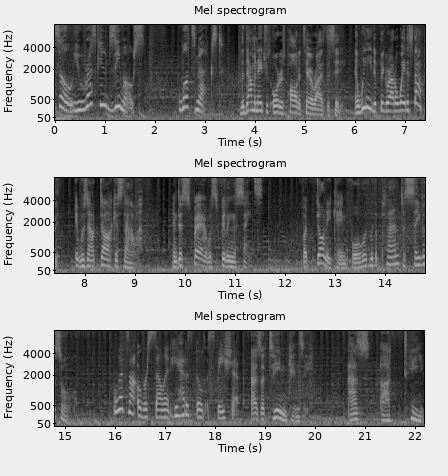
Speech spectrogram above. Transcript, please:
So, you rescued Zimos. What's next? The Dominatrix orders Paul to terrorize the city, and we need to figure out a way to stop it. It was our darkest hour, and despair was filling the Saints. But Donnie came forward with a plan to save us all. Let's not oversell it. He had us build a spaceship. As a team, Kinzie. As a team.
